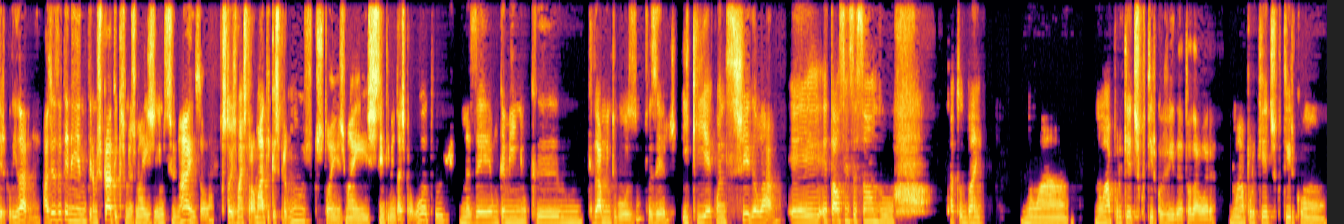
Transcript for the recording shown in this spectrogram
ter que lidar, não é? Às vezes até nem em termos práticos, mas mais emocionais ou questões mais traumáticas para uns, questões mais sentimentais para outros, mas é um caminho que, que dá muito gozo fazer e que é quando se chega lá, é, é tal sensação do está tudo bem, não há, não há porquê discutir com a vida toda a hora, não há porquê discutir com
